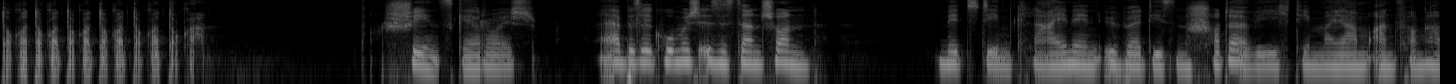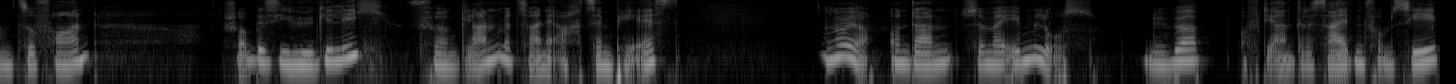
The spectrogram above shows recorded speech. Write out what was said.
Docker, docker, docker, docker, docker, docker. Schönes Geräusch. Naja, ein bisschen komisch ist es dann schon. Mit dem Kleinen über diesen Schotterweg, den wir ja am Anfang haben zu fahren. Schon ein bisschen hügelig für ein Glan mit seinen 18 PS. Naja, und dann sind wir eben los. Über auf die andere Seite vom See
